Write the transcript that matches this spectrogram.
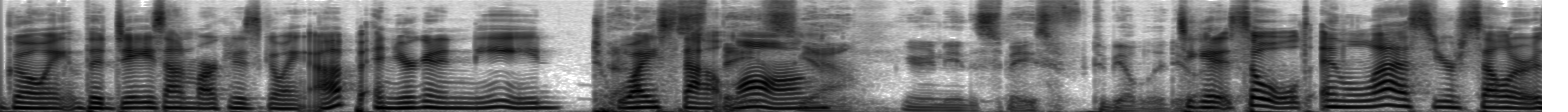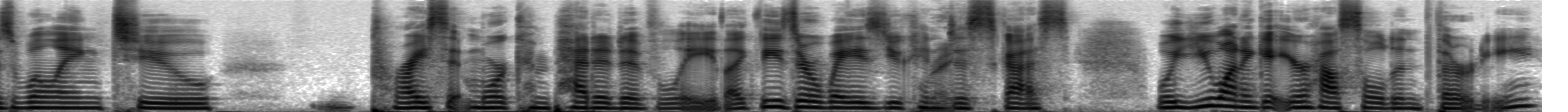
going the days on market is going up and you're going to need twice that space, long Yeah. You're to need the space to be able to do to it. get it sold unless your seller is willing to price it more competitively like these are ways you can Right. discuss well you want to get your house sold in 30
